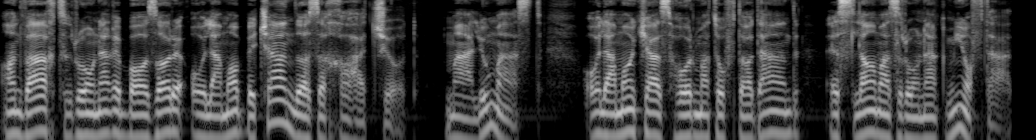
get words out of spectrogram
آن وقت رونق بازار علما به چند اندازه خواهد شد. معلوم است علما که از حرمت افتادند اسلام از رونق می افتد.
